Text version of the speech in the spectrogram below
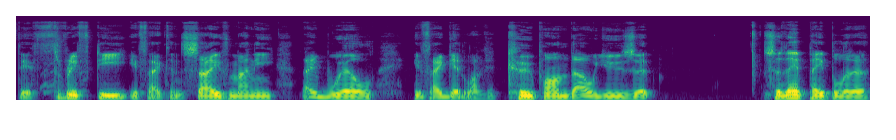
They're thrifty. If they can save money, they will. If they get like a coupon, they'll use it. So they're people that are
